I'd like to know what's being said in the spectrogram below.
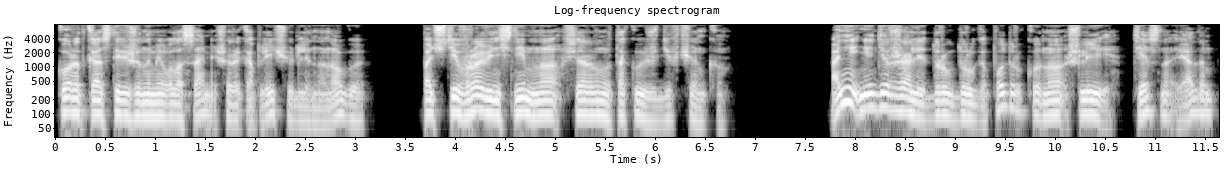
коротко остриженными волосами, широкоплечую, длинноногую, почти вровень с ним, но все равно такую же девчонку. Они не держали друг друга под руку, но шли тесно, рядом,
